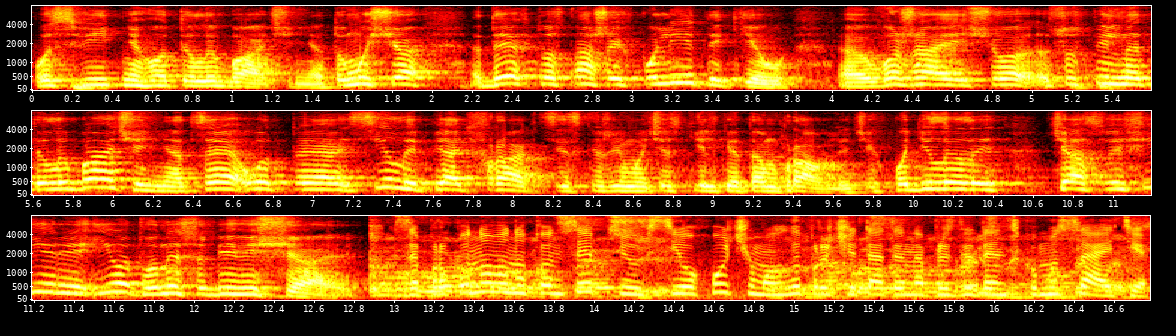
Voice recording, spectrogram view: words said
освітнього телебачення, тому що дехто з наших політиків е, вважає, що суспільне телебачення це от сіли п'ять фракцій, скажімо, чи скільки там правлячих, поділили час в ефірі, і от вони собі віщають. Запропоновану концепцію всі охочі могли прочитати на президентському сайті.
